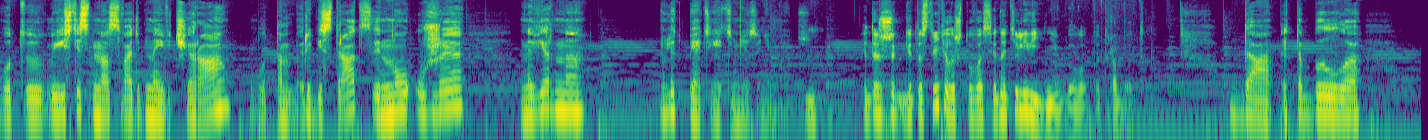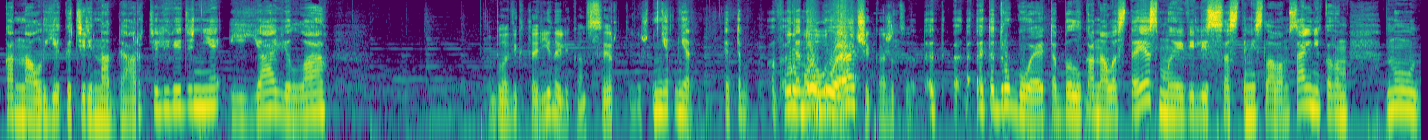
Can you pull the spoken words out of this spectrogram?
Вот, э, естественно, свадебные вечера, вот там регистрации, но уже, наверное, ну, лет пять я этим не занимаюсь. Я даже где-то встретила, что у вас и на телевидении был опыт работы. Да, это был э, канал Екатеринодар телевидение, и я вела... Это была викторина или концерт? Или что? Нет, нет, это, Формула это другое. удачи, кажется. Это, это другое. Это был канал СТС, мы вели со Станиславом Сальниковым. Ну,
